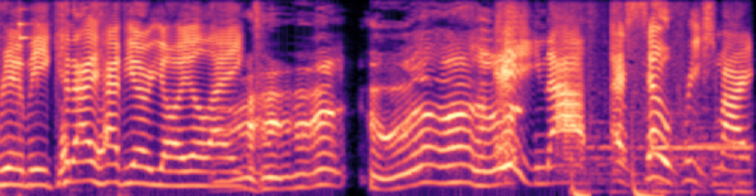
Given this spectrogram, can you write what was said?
Ruby, can I have your yo-yo-light? Enough! A so free smart.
